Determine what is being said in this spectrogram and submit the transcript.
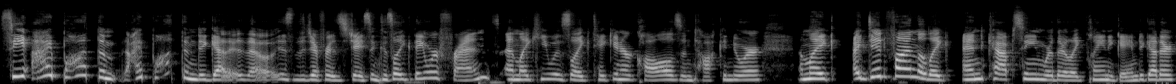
See, I bought them. I bought them together though. Is the difference, Jason? Because like they were friends, and like he was like taking her calls and talking to her, and like I did find the like end cap scene where they're like playing a game together.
